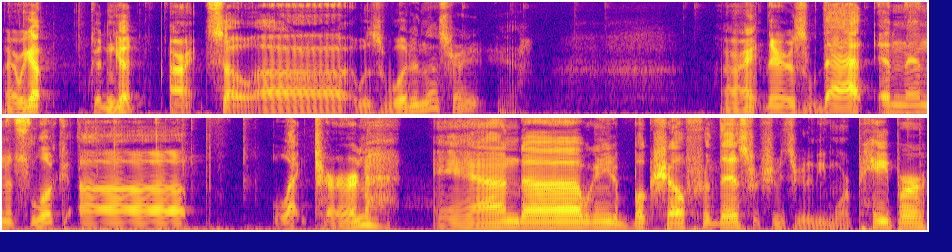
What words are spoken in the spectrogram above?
There we go. Good and good. All right. So, uh, it was wood in this, right? Yeah. All right. There's that. And then let's look up lectern. And uh, we're going to need a bookshelf for this, which means we're going to need more paper,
